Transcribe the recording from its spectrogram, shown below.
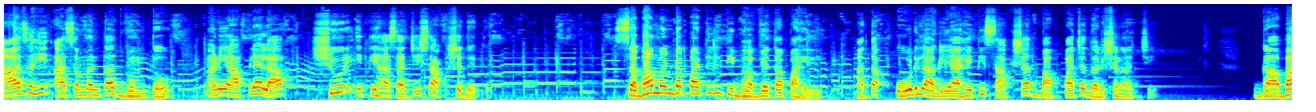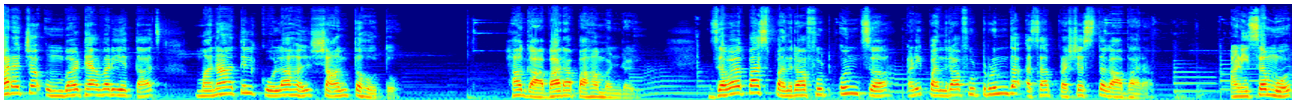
आजही आसमंतात घुमतो आणि आपल्याला शूर इतिहासाची साक्ष देतो. सभा मंडपातील ती भव्यता पाहिली. आता ओढ लागली आहे ती साक्षात बाप्पाच्या दर्शनाची. गाभाऱ्याच्या उंबरठ्यावर येताच मनातील कोलाहल शांत होतो. हा गाभारा पहा मंडळी. जवळपास पंधरा फूट उंच आणि पंधरा फूट रुंद असा प्रशस्त गाभारा. आणि समोर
